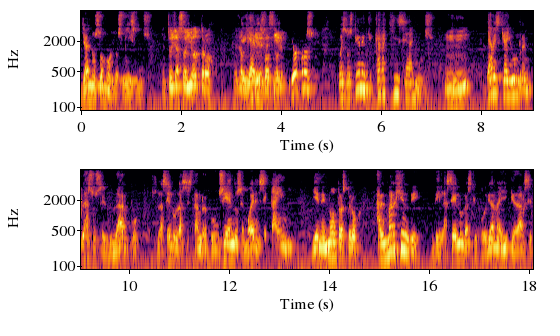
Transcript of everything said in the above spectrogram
ya no somos los mismos. Entonces ya soy otro, es lo que, quieres decir. Y otros pues sostienen que cada 15 años. Ya ves que hay un reemplazo celular, por, pues, las células se están reproduciendo, se mueren, se caen, vienen otras, pero al margen de, de las células que podrían ahí quedarse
